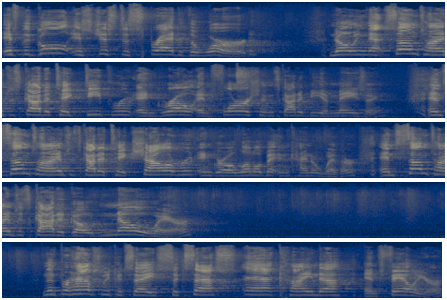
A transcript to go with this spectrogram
If the goal is just to spread the word, knowing that sometimes it's got to take deep root and grow and flourish and it's got to be amazing. And sometimes it's got to take shallow root and grow a little bit and kind of wither. And sometimes it's got to go nowhere. And then perhaps we could say success, eh, kinda, and failure.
